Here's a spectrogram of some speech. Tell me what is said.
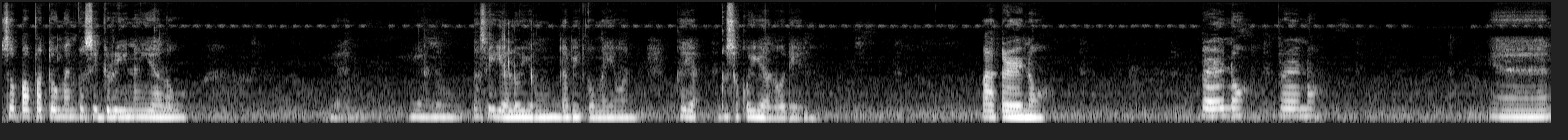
So, papatungan ko si green ng yellow. Yan. Yellow. Kasi yellow yung damit ko ngayon. Kaya, gusto ko yellow din. Paterno. Perno. Perno. Yan.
